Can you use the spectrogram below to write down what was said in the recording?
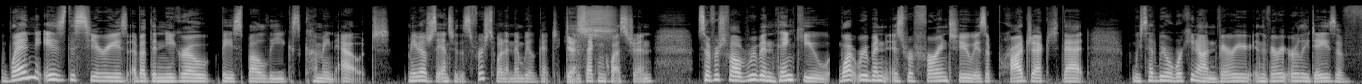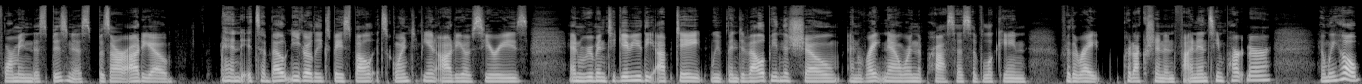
When is the series about the Negro baseball leagues coming out? Maybe I'll just answer this first one and then we'll get to, to the second question. So, first of all, Ruben, thank you. What Ruben is referring to is a project that we said we were working on very in the very early days of forming this business, Bazaar Audio and it's about Negro Leagues baseball. It's going to be an audio series. And Ruben, to give you the update, we've been developing the show, and right now we're in the process of looking for the right production and financing partner. And we hope,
